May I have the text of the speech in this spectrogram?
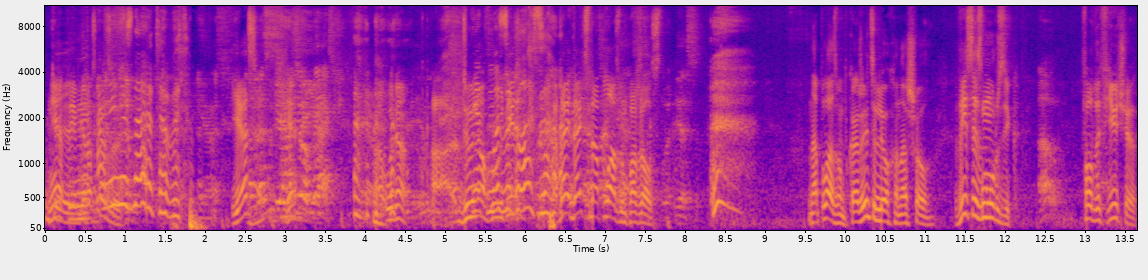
Нет, ты им не Они не рассказываешь. знают об этом. Yes? Yes? Uh, we know. Uh, do you Нет, know мы за глаза. А дай- Дайте на плазму, пожалуйста. На плазму покажите, Леха нашел. This is Murzik. For the future,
